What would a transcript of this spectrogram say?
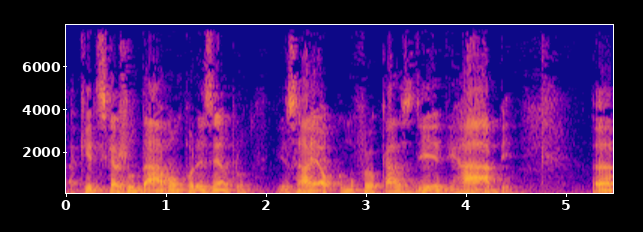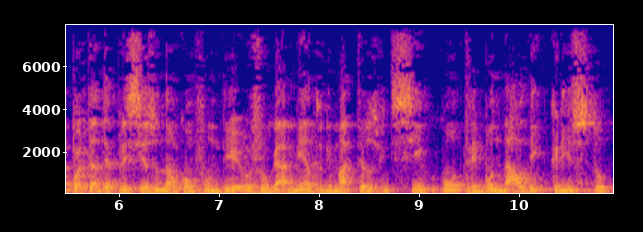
Aqueles que ajudavam, por exemplo, Israel, como foi o caso de, de Raabe. Uh, portanto, é preciso não confundir o julgamento de Mateus 25 com o tribunal de Cristo,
